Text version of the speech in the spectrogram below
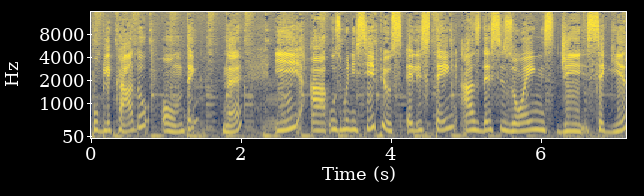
publicado ontem, né? E ah, os municípios, eles têm as decisões de seguir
